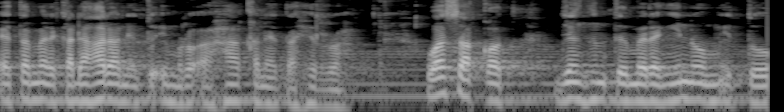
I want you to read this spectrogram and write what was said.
eta mereka daharan itu imro'ahakan eta hirrah. Wasakot jeung henteu merenginum itu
